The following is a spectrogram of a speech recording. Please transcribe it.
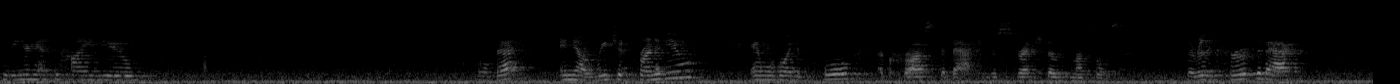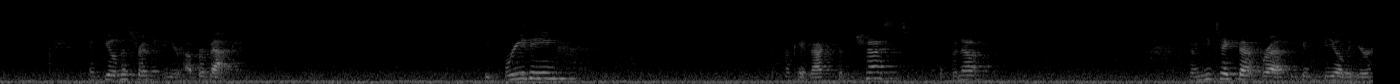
putting your hands behind you. Hold that. And now reach in front of you, and we're going to pull across the back and just stretch those muscles. So really curve the back and feel the stretch in your upper back. Keep breathing. Okay, back to the chest, open up. So when you take that breath, you can feel that you're,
